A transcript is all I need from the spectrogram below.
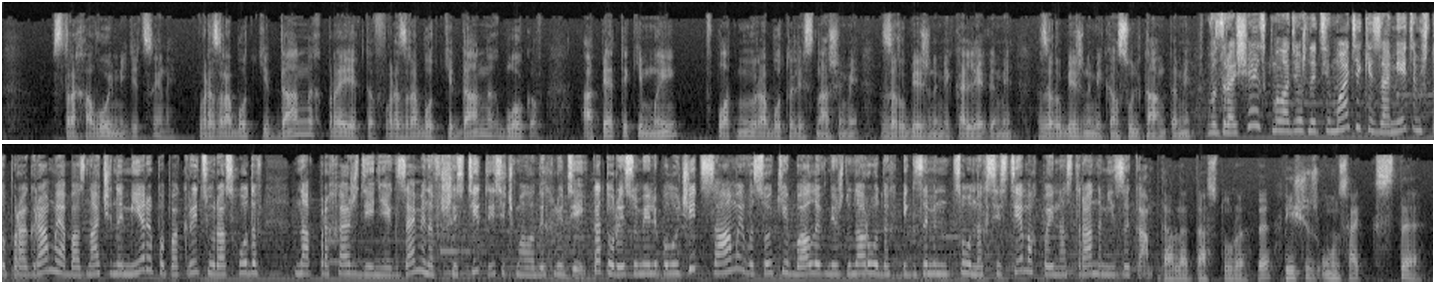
страховой медицины. В разработке данных проектов, в разработке данных блоков Опять-таки мы вплотную работали с нашими зарубежными коллегами, зарубежными консультантами. Возвращаясь к молодежной тематике, заметим, что программой обозначены меры по покрытию расходов на прохождение экзаменов 6 тысяч молодых людей, которые сумели получить самые высокие баллы в международных экзаменационных системах по иностранным языкам. davlat dasturida 518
